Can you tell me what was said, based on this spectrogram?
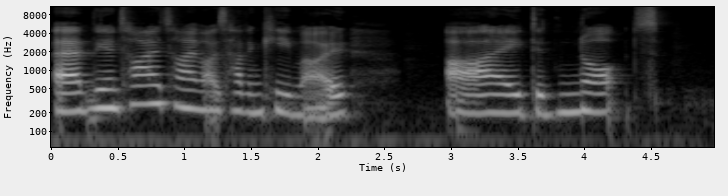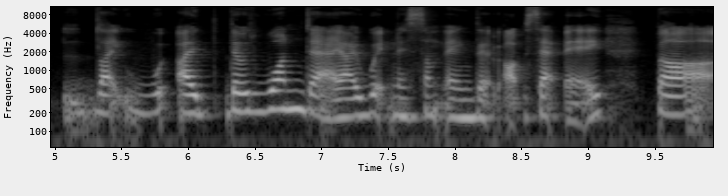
Um, the entire time I was having chemo, I did not like I there was one day I witnessed something that upset me, but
